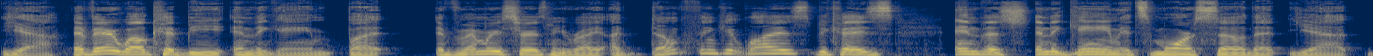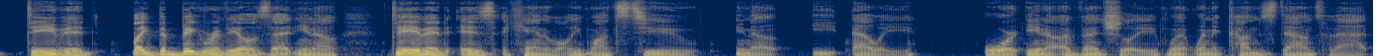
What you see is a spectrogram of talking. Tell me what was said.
Yeah, it very well could be in the game, but if memory serves me right, I don't think it was because in this in the game it's more so that yeah, David like the big reveal is that, you know, David is a cannibal. He wants to, you know, eat Ellie or, you know, eventually when when it comes down to that.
